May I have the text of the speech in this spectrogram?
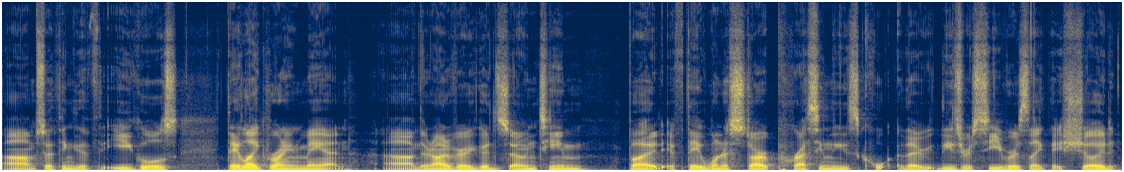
Um, so I think if the Eagles they like running man, um, they're not a very good zone team, but if they want to start pressing these these receivers like they should,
